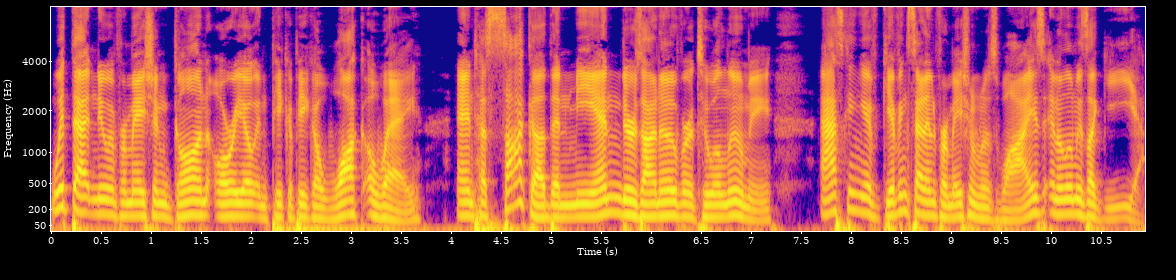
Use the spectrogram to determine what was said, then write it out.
With that new information, Gon, Oreo, and Pika Pika walk away, and Hasaka then meanders on over to Illumi, asking if giving said information was wise. And Illumi's like, yeah,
